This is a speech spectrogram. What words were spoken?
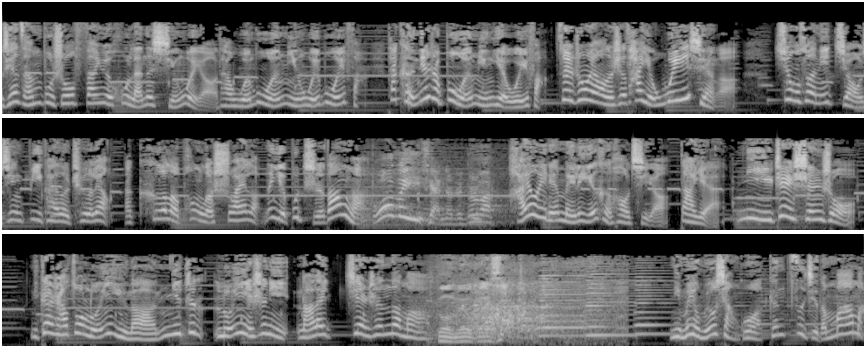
先，咱们不说翻越护栏的行为啊，它文不文明、违不违法？它肯定是不文明也违法。最重要的是，它也危险啊！就算你侥幸避开了车辆，那磕了、碰了、摔了，那也不值当啊！多危险呢，这知道吗？还有一点，美丽也很好奇啊，大爷，你这身手，你干啥坐轮椅呢？你这轮椅是你拿来健身的吗？跟我没有关系。你们有没有想过跟自己的妈妈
